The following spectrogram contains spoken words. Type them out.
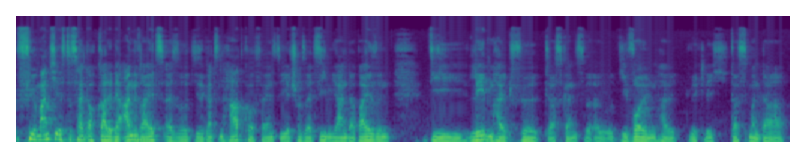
für manche ist das halt auch gerade der Anreiz, also diese ganzen Hardcore-Fans, die jetzt schon seit sieben Jahren dabei sind, die leben halt für das Ganze, also die wollen halt wirklich, dass man da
